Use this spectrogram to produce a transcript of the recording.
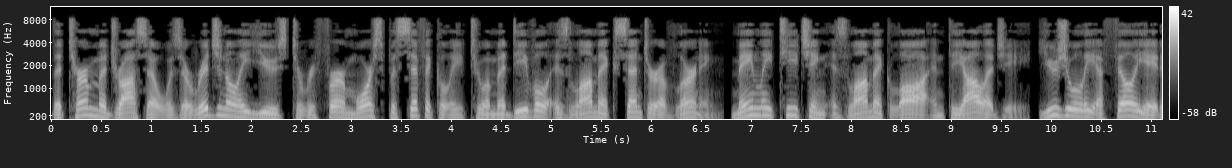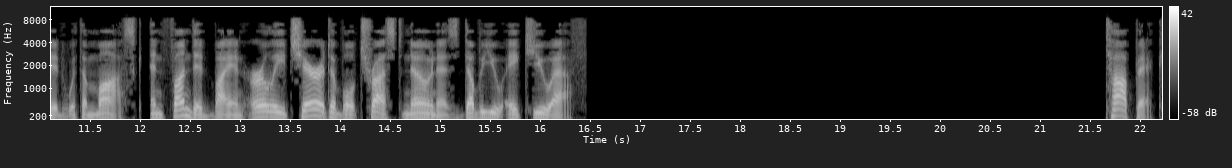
The term madrasa was originally used to refer more specifically to a medieval Islamic center of learning, mainly teaching Islamic law and theology, usually affiliated with a mosque, and funded by an early charitable trust known as WAQF. Topic:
